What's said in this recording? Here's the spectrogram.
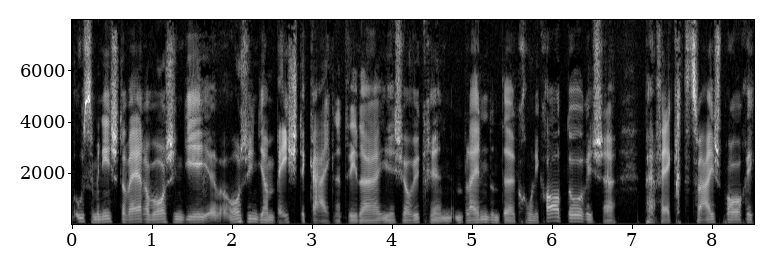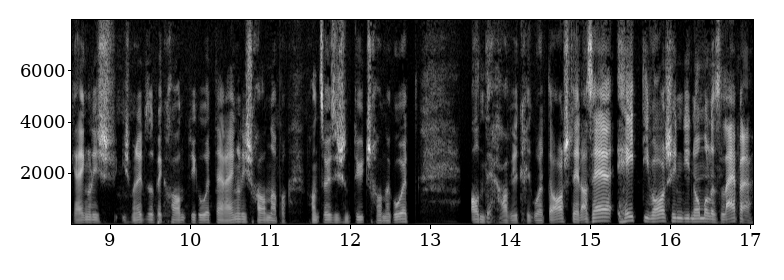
Außenminister wäre wahrscheinlich, wahrscheinlich am besten geeignet, weil er ist ja wirklich ein, ein blendender Kommunikator, ist äh, perfekt zweisprachig. Englisch ist mir nicht so bekannt, wie gut er Englisch kann, aber Französisch und Deutsch kann er gut. Und er kann wirklich gut darstellen. Also er hätte wahrscheinlich nochmal ein Leben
